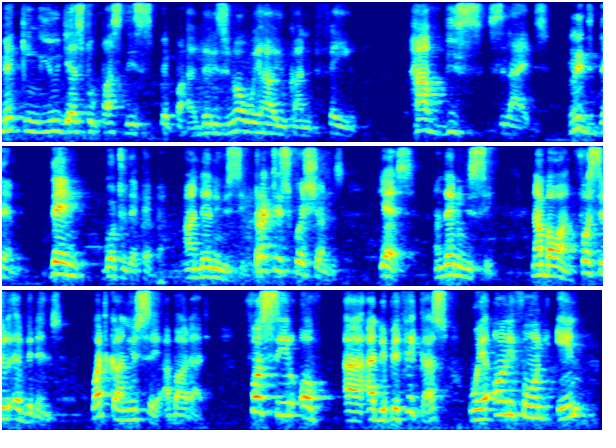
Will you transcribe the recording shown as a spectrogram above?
making you just to pass this paper. There is no way how you can fail. Have these slides, read them, then go to the paper, and then we see. Practice questions, yes, and then we see. Number one, fossil evidence. What can you say about that? Fossil of uh, Ardipithecus were only found in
